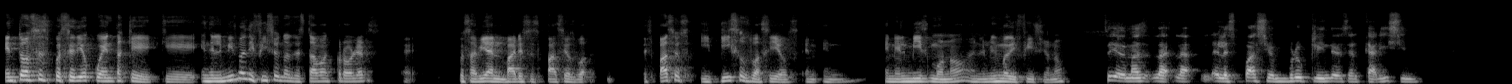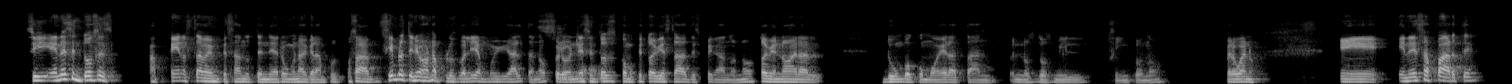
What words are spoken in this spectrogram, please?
Entonces, pues se dio cuenta que, que en el mismo edificio donde estaban crawlers, pues habían varios espacios, espacios y pisos vacíos en, en, en, el mismo, ¿no? En el mismo edificio, ¿no? Sí, además la, la, el espacio en Brooklyn debe ser carísimo. Sí, en ese entonces apenas estaba empezando a tener una gran, o sea, siempre tenía una plusvalía muy alta, ¿no? Pero en ese entonces como que todavía estaba despegando, ¿no? Todavía no era el Dumbo como era tan en los 2005, ¿no? Pero bueno, eh, en esa parte,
